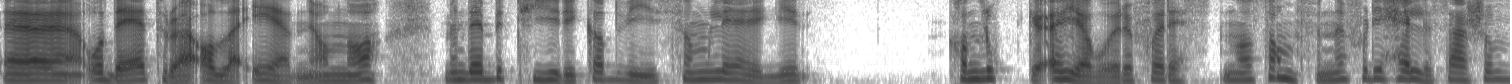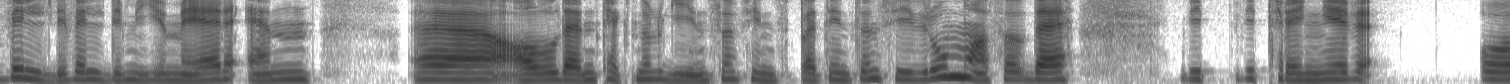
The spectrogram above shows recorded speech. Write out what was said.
Eh, og det tror jeg alle er enige om nå. Men det betyr ikke at vi som leger kan lukke øya våre for resten av samfunnet. Fordi helse er så veldig, veldig mye mer enn eh, all den teknologien som finnes på et intensivrom. Altså det, vi, vi trenger å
